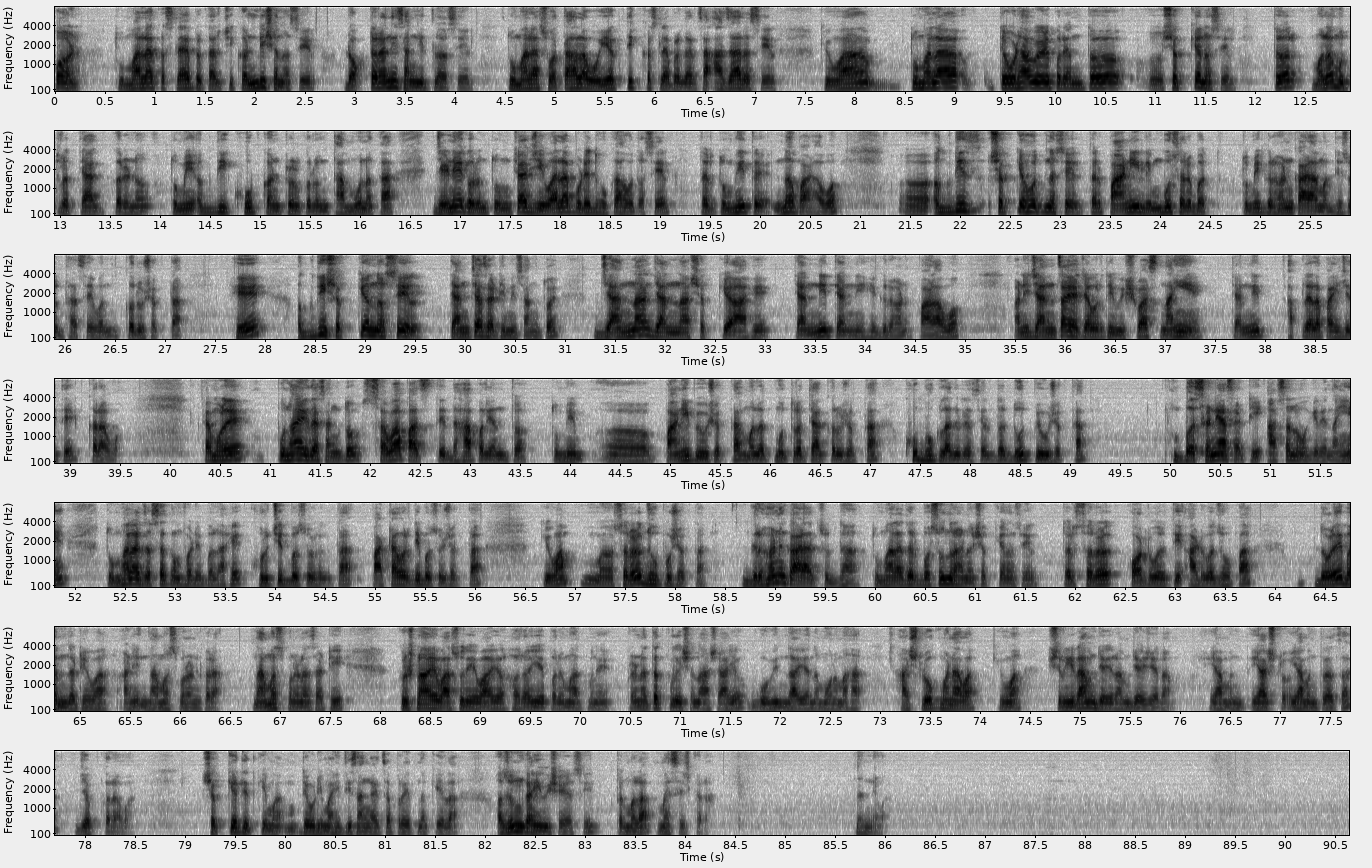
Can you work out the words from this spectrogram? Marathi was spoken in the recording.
पण तुम्हाला कसल्याही प्रकारची कंडिशन असेल डॉक्टरांनी सांगितलं असेल तुम्हाला स्वतःला वैयक्तिक कसल्या प्रकारचा आजार असेल किंवा तुम्हाला तेवढ्या वेळपर्यंत शक्य नसेल तर मलमूत्र त्याग करणं तुम्ही अगदी खूप कंट्रोल करून थांबू नका. जेणेकरून तुमच्या जीवाला पुढे धोका होत असेल तर तुम्ही ते न पाळावं. अगदीच शक्य होत नसेल तर पाणी लिंबू सरबत तुम्ही ग्रहण काळामध्ये सुद्धा सेवन करू शकता. हे अगदी शक्य नसेल त्यांच्यासाठी मी सांगतोय. ज्यांना ज्यांना शक्य आहे त्यांनी त्यांनी हे ग्रहण पाळावं. आणि ज्यांचा याच्यावरती विश्वास नाही आहे त्यांनी आपल्याला पाहिजे ते करावं. त्यामुळे पुन्हा एकदा सांगतो सव्वा पाच ते दहापर्यंत तुम्ही पाणी पिऊ शकता मलमूत्र त्याग करू शकता खूप भूक लागली असेल तर दूध पिऊ शकता. बसण्यासाठी आसन वगैरे नाही आहे तुम्हाला जसं कम्फर्टेबल आहे खुर्चीत बसू शकता पाटावरती बसू शकता किंवा सरळ झोपू शकता. ग्रहण काळातसुद्धा तुम्हाला जर बसून राहणं शक्य नसेल तर सरळ कॉटवरती आडवं झोपा डोळे बंद ठेवा आणि नामस्मरण करा. नामस्मरणासाठी कृष्णाय वासुदेवाय हरये परमात्मने प्रणतक्लेशनाशाय गोविंदाय नमो नमः. हा श्लोक म्हणावा किंवा श्रीराम जयराम जय जयराम या मं या श्लो या मंत्राचा जप करावा. शक्य तितकी मा तेवढी माहिती सांगायचा प्रयत्न केला. अजून काही विषय असेल तर मला मेसेज करा. धन्यवाद.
